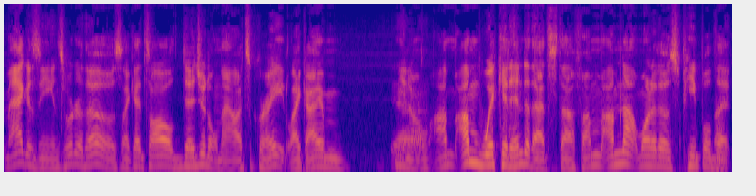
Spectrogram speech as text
magazines. What are those? Like it's all digital now. It's great. Like I'm, Yeah. you know, I'm I'm wicked into that stuff. I'm I'm not one of those people that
